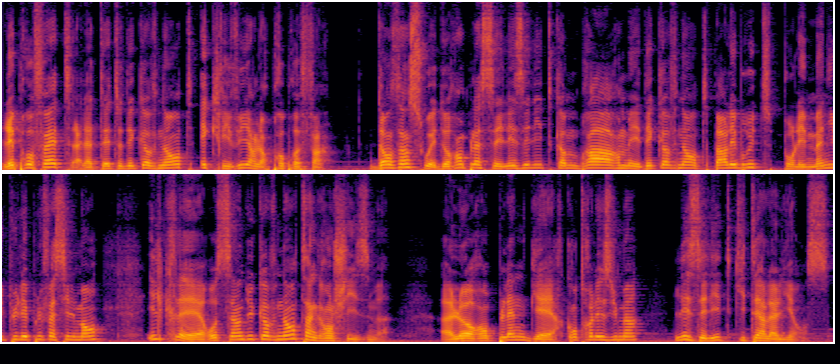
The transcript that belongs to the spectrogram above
Les prophètes, à la tête des Covenants, écrivirent leur propre fin. Dans un souhait de remplacer les élites comme bras armés des Covenants par les brutes pour les manipuler plus facilement, ils créèrent au sein du Covenant un grand schisme. Alors en pleine guerre contre les humains, les élites quittèrent l'Alliance,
